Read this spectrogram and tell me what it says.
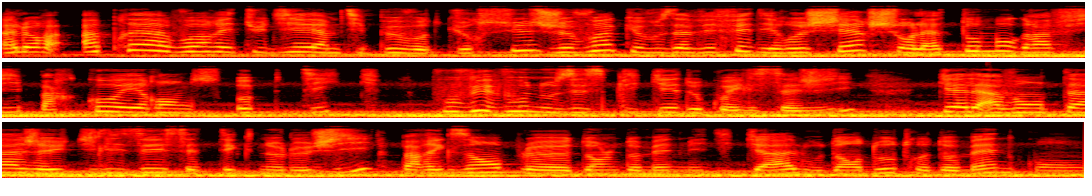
Alors, après avoir étudié un petit peu votre cursus, je vois que vous avez fait des recherches sur la tomographie par cohérence optique. Pouvez-vous nous expliquer de quoi il s'agit? Quel avantage à utiliser cette technologie, par exemple dans le domaine médical ou dans d'autres domaines qu'on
